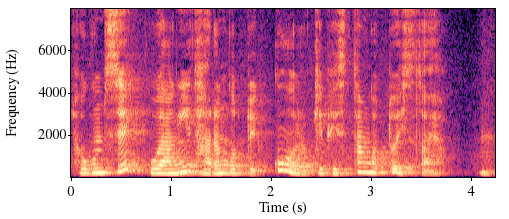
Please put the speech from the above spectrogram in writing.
조금씩 모양이 다른 것도 있고 이렇게 비슷한 것도 있어요. 음.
